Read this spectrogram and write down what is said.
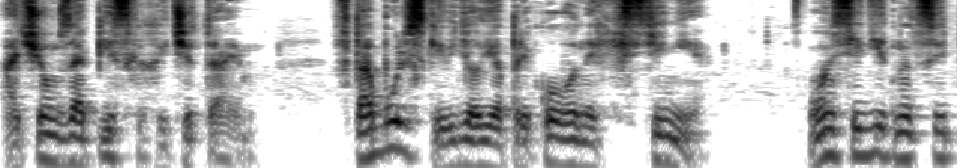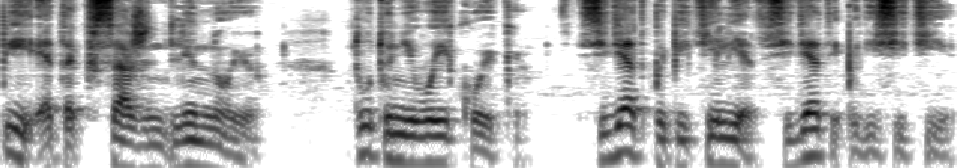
о чем в записках и читаем. В Тобольске видел я прикованных к стене. Он сидит на цепи, этак в сажень длиною. Тут у него и койка. Сидят по пяти лет, сидят и по десяти.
